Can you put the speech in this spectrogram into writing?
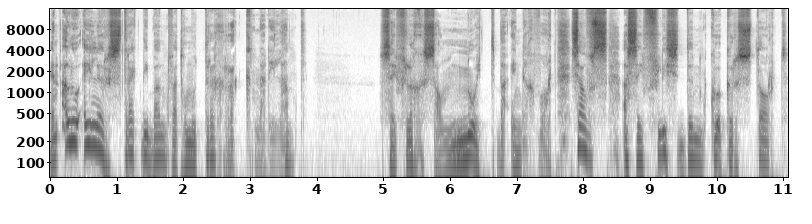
en al hoe eiler strek die band wat hom moet terugruk na die land. Sy vlug sal nooit beëindig word, selfs as sy vliesdun koker stort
